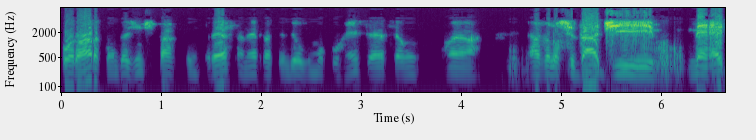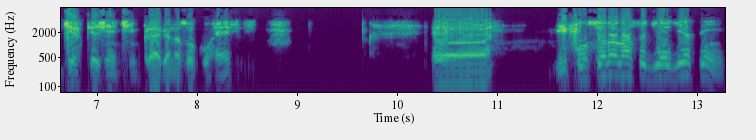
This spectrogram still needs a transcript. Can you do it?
por hora quando a gente está com pressa, né, para atender alguma ocorrência. Essa é um, a, a velocidade média que a gente emprega nas ocorrências. É, e funciona o nosso dia a dia assim.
